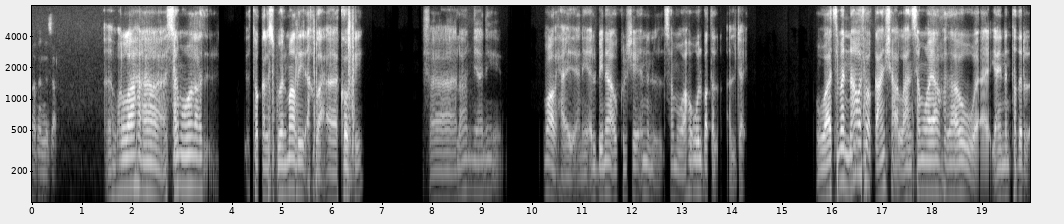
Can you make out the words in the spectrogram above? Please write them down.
هذا النزال؟ آه، والله آه، ساموا أتوقع الأسبوع الماضي أخضع آه، كوفي. فالآن يعني واضحة يعني البناء وكل شيء إن ساموا هو البطل الجاي. وأتمنى وأتوقع إن شاء الله إن ساموا ياخذها ويعني ننتظر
